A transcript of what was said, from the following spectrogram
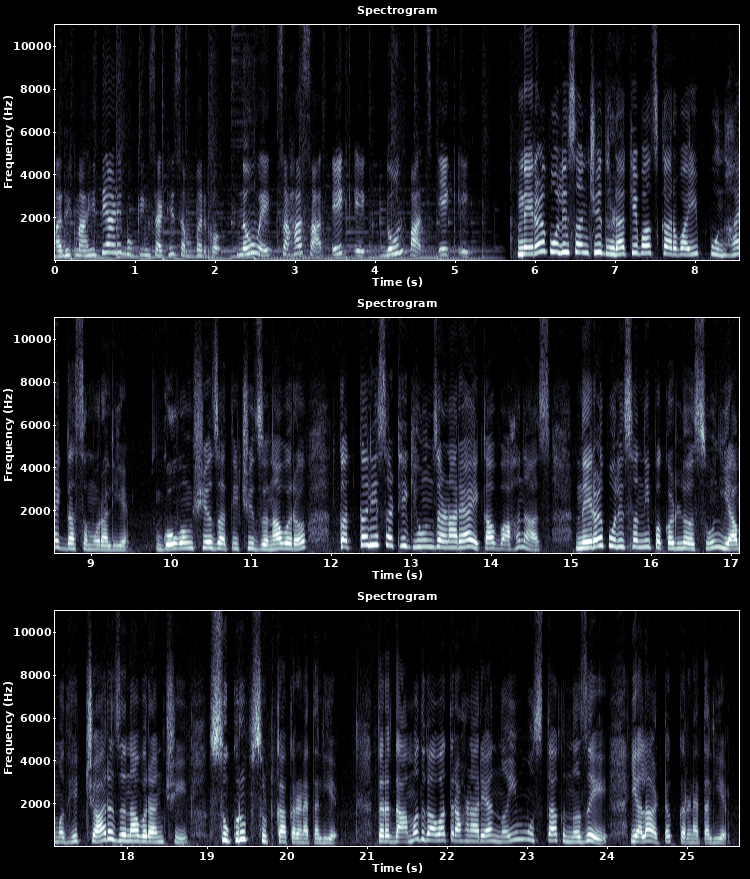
अधिक माहिती आणि बुकिंगसाठी संपर्क नऊ एक सहा सात एक एक दोन पाच एक एक. नेरळ पोलिसांची धडाकेबाज कारवाई पुन्हा एकदा समोर आली आहे. गोवंशीय जातीची जनावरं कत्तलीसाठी घेऊन जाणाऱ्या एका वाहनास नेरळ पोलिसांनी पकडलं असून यामध्ये चार जनावरांची सुखरूप सुटका करण्यात आली आहे. तर दामद गावात राहणाऱ्या नईम मुस्ताक नजे याला अटक करण्यात आली आहे.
